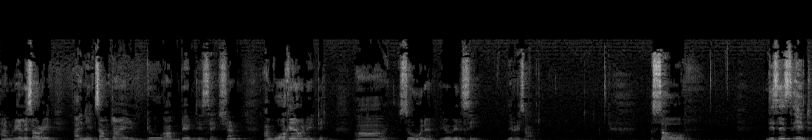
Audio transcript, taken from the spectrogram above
I'm really sorry. I need some time to update this section. I'm working on it uh, soon you will see the result. So this is it.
